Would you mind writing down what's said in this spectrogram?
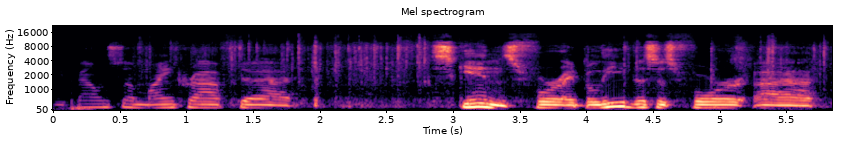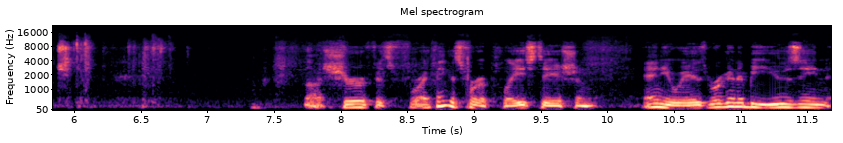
We found some Minecraft uh, skins for, I believe this is for, uh, not sure if it's for, I think it's for a PlayStation. Anyways, we're going to be using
